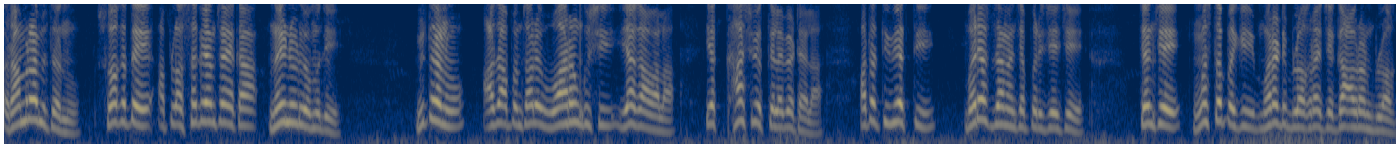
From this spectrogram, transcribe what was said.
रामराम मित्रांनो स्वागत आहे आपला सगळ्यांचा एका नवीन व्हिडिओमध्ये. मित्रांनो आज आपण चालू आहे वारंगुशी या गावाला एक खास व्यक्तीला भेटायला. आता ती व्यक्ती बऱ्याच जणांच्या परिचयाचे त्यांचे मस्तपैकी मराठी ब्लॉग राहायचे गावरान ब्लॉग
